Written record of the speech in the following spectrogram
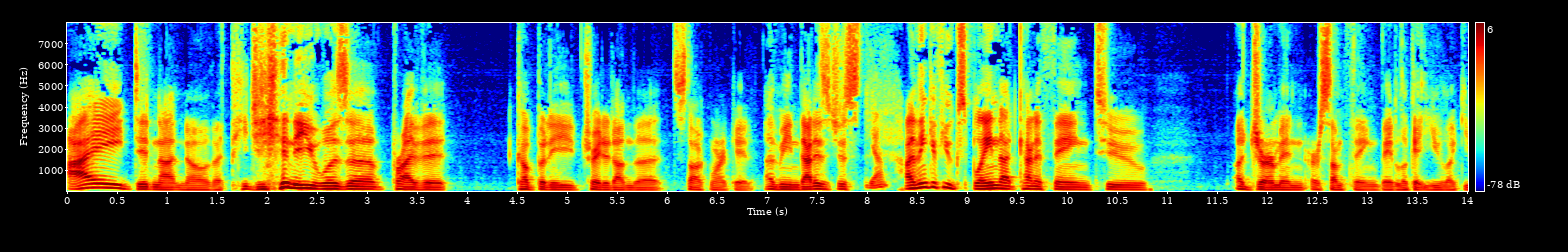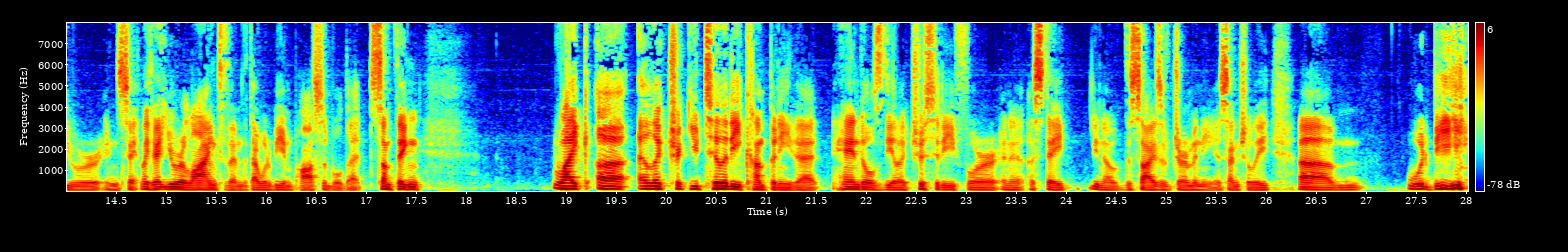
I did not know that PG&E was a private company traded on the stock market. I mean, that is just. Yeah. I think if you explain that kind of thing to a German or something, they'd look at you like you were insane, like that you were lying to them. That that would be impossible. That something like a electric utility company that handles the electricity for an, a state, you know, the size of Germany, essentially, um, would be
